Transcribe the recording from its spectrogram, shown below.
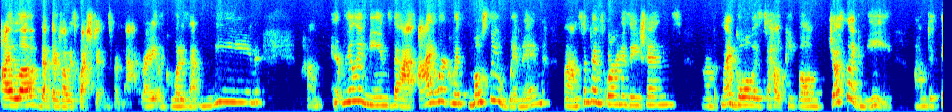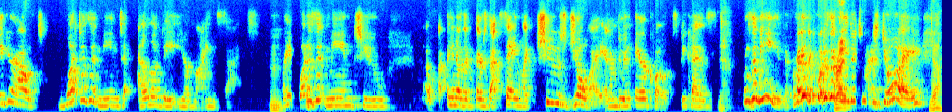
I love that there's always questions from that, right? Like, what does that mean? Um, it really means that I work with mostly women, um, sometimes organizations. Um, but my goal is to help people just like me um, to figure out what does it mean to elevate your mindset, mm. right? What does it mean to, you know, that there's that saying like choose joy, and I'm doing air quotes because. What does it mean, right? Like, what does it right. mean to choose joy? Yeah.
